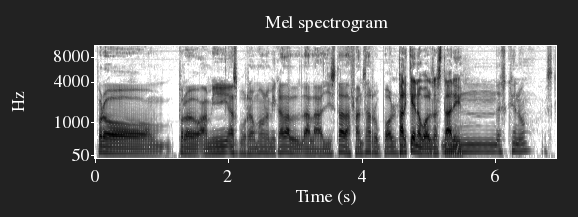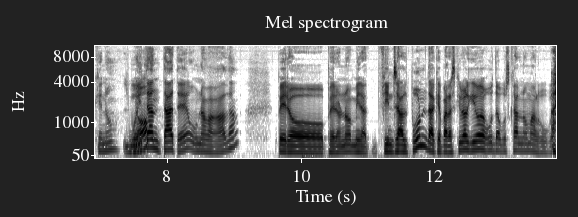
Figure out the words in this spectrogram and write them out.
però, però a mi esborreu-me una mica de, de la llista de fans de RuPaul. Per què no vols estar-hi? Mm, és que no, és que no. Ho No? he intentat, eh, una vegada, però, però no, mira, fins al punt de que per escriure el guió he hagut de buscar el nom al Google.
